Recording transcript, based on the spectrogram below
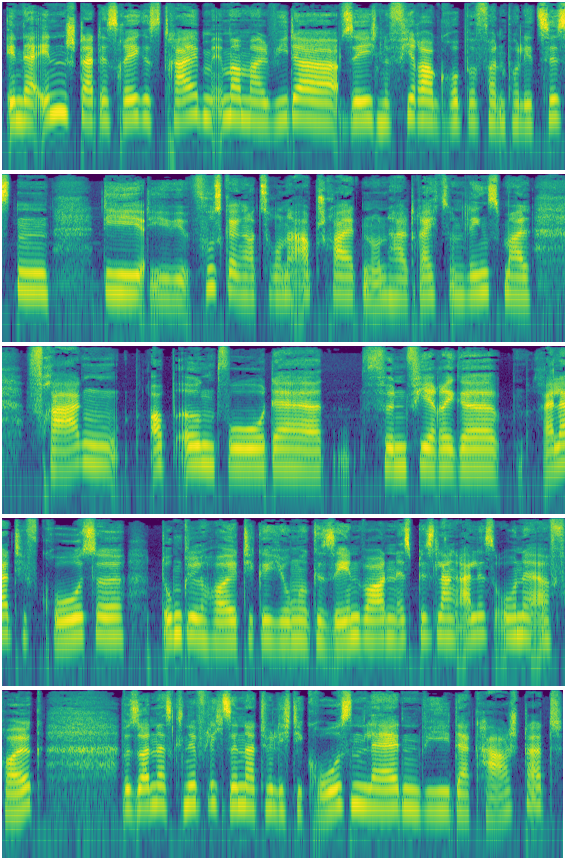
In der Innenstadt ist reges Treiben. Immer mal wieder sehe ich eine Vierergruppe von Polizisten, die die Fußgängerzone abschreiten und halt rechts und links mal fragen, ob irgendwo der fünfjährige, relativ große, dunkelhäutige Junge gesehen worden ist. Bislang alles ohne Erfolg. Besonders knifflig sind natürlich die großen Läden wie der Karstadt.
